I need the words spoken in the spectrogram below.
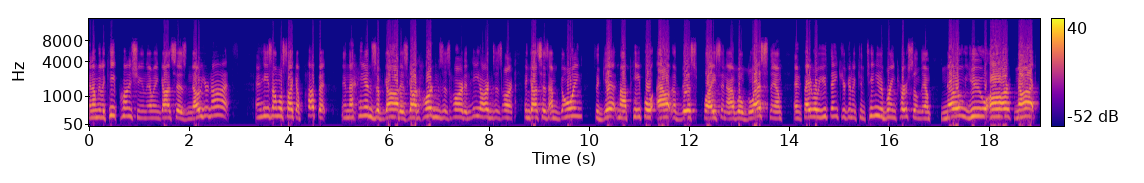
and I'm going to keep punishing them. And God says, No, you're not. And he's almost like a puppet in the hands of God as God hardens his heart and he hardens his heart. And God says, I'm going to get my people out of this place and I will bless them. And Pharaoh, you think you're going to continue to bring curse on them. No, you are not.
